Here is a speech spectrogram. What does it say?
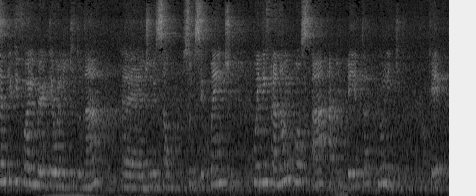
Sempre que for inverter o líquido na é, diluição subsequente, cuidem para não encostar a pipeta no líquido, ok?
